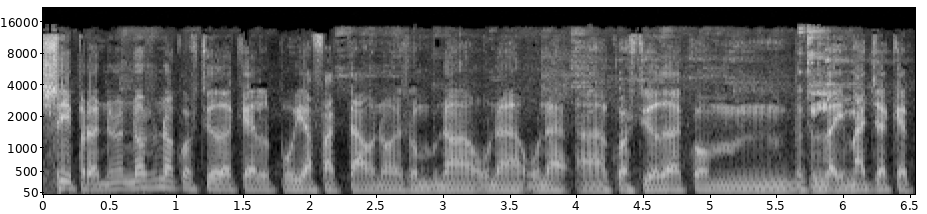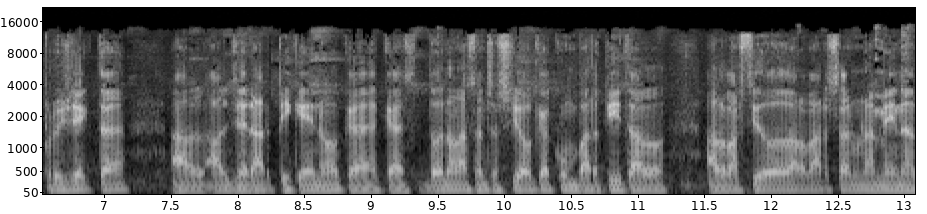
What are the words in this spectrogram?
Sí, però no, no és una qüestió de que el pugui afectar o no, és una, una, una qüestió de com la imatge que projecta el, el Gerard Piqué, no? que, que dona la sensació que ha convertit el, el vestidor del Barça en una mena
